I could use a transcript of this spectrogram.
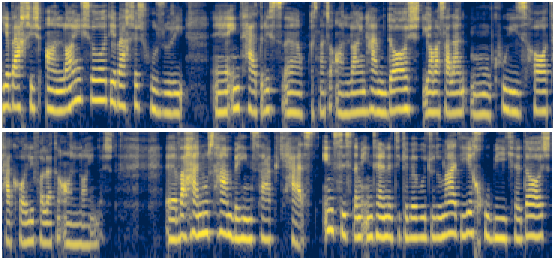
یه بخشش آنلاین شد یه بخشش حضوری. این تدریس قسمت آنلاین هم داشت یا مثلا quiz ها تکالیف حالت آنلاین داشت. و هنوز هم به این سبک هست. این سیستم اینترنتی که به وجود اومد یه خوبی که داشت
